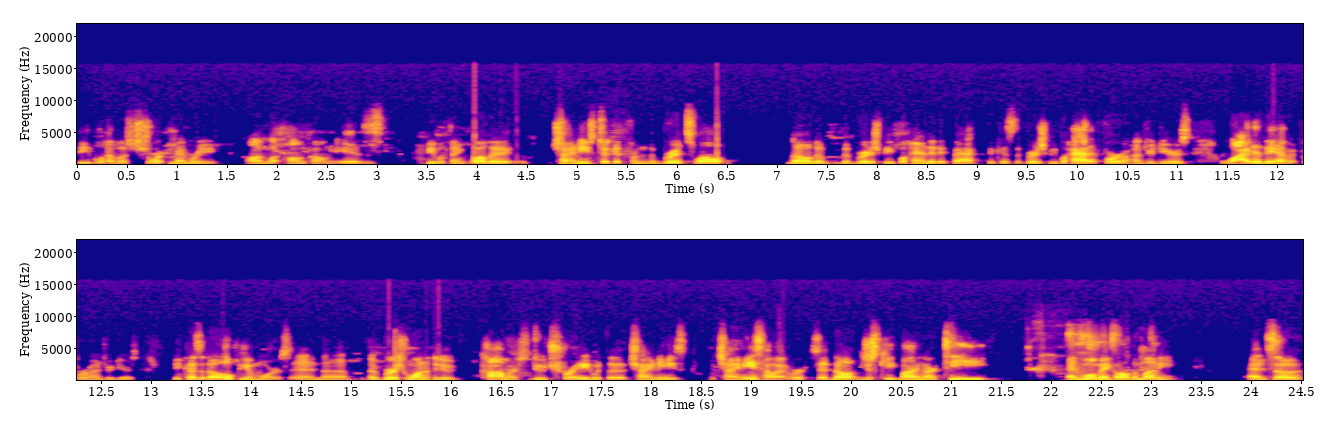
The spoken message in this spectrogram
people have a short memory on what Hong Kong is. People think, well, the Chinese took it from the Brits. Well, no, the, the British people handed it back because the British people had it for 100 years. Why did they have it for 100 years? Because of the Opium Wars. And uh, the British wanted to do commerce, do trade with the Chinese. The Chinese, however, said, no, just keep buying our tea and we'll make all the money. And so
